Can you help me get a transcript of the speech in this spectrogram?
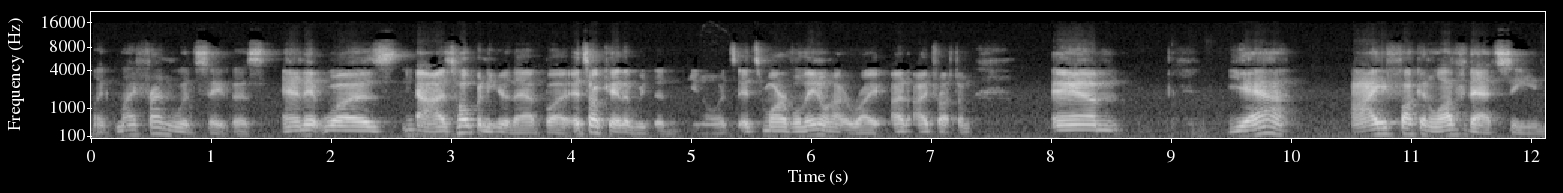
Like my friend would say this, and it was yeah. I was hoping to hear that, but it's okay that we didn't. You know, it's it's Marvel. They know how to write. I, I trust them. And yeah, I fucking loved that scene.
